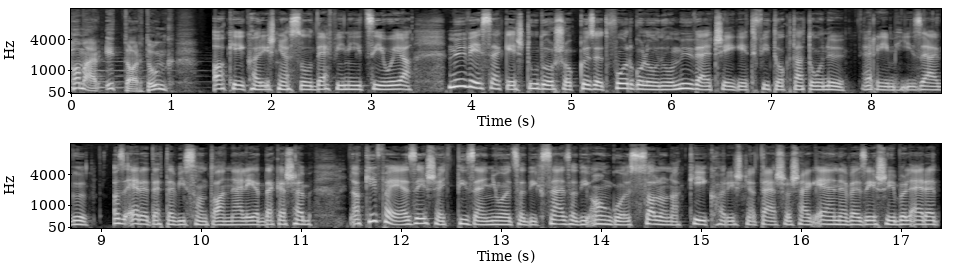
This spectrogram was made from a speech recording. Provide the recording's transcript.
Ha már itt tartunk, a kékharisnya szó definíciója. Művészek és tudósok között forgolódó műveltségét fitoktató nő, rémhízelgő. Az eredete viszont annál érdekesebb. A kifejezés egy 18. századi angol szalona kékharisnya társaság elnevezéséből ered.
